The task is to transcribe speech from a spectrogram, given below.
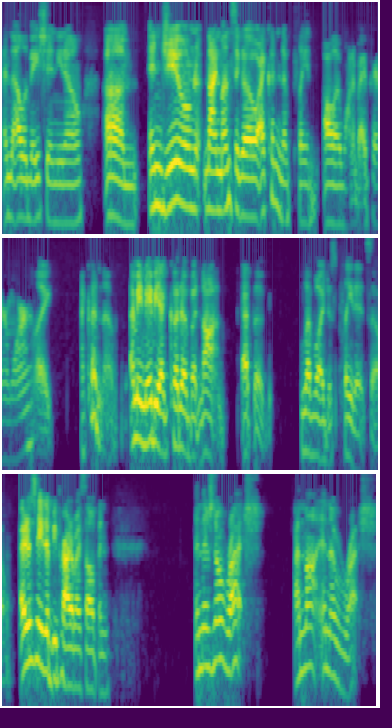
and the elevation. You know, um, in June nine months ago, I couldn't have played "All I Wanted" by Paramore. Like, I couldn't have. I mean, maybe I could have, but not at the level I just played it. So I just need to be proud of myself and and there's no rush. I'm not in a rush.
